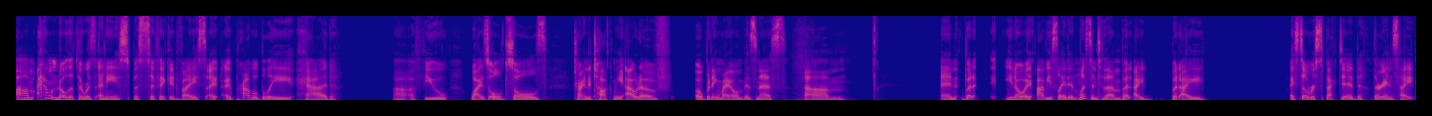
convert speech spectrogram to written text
Um, I don't know that there was any specific advice. I, I probably had uh, a few wise old souls trying to talk me out of opening my own business. Um, and but you know, obviously I didn't listen to them, but I but I I still respected their insight,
